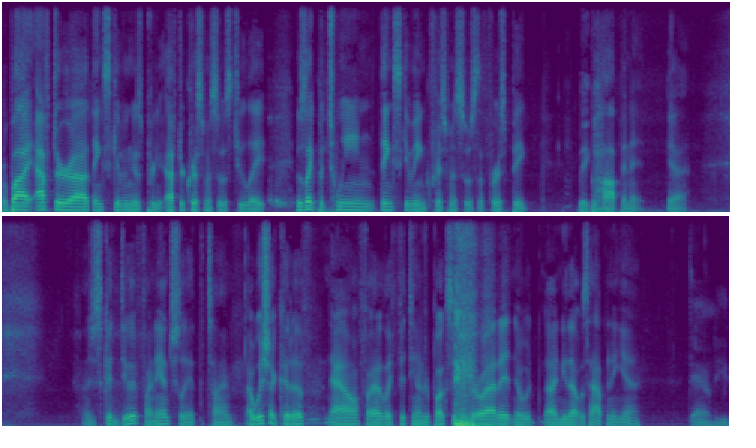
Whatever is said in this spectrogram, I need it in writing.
by after uh, Thanksgiving was pretty after Christmas it was too late. It was like between Thanksgiving and Christmas was the first big Big pop in it. Yeah. I just couldn't do it financially at the time. I wish I could have. Now, if I had like fifteen hundred bucks I could throw at it, and it would, I knew that was happening. Yeah. Damn, dude.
